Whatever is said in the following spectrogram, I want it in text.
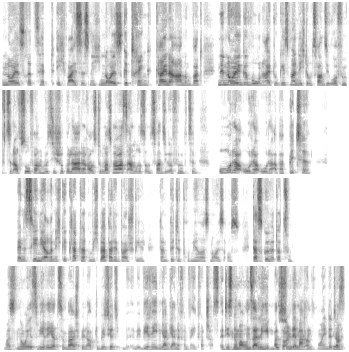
Ein neues Rezept, ich weiß es nicht, ein neues Getränk, keine Ahnung was, eine neue Gewohnheit. Du gehst mal nicht um 20.15 Uhr aufs Sofa und holst die Schokolade raus, du machst mal was anderes um 20.15 Uhr. Oder, oder, oder. Aber bitte, wenn es zehn Jahre nicht geklappt hat, und ich bleib bei dem Beispiel, dann bitte probier was Neues aus. Das gehört dazu. Was Neues wäre ja zum Beispiel auch, du bist jetzt, wir reden ja gerne von Weight Watchers. Es ist nun mal unser Leben. Was sollen wir ja. machen, Freunde? Ja. Das,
